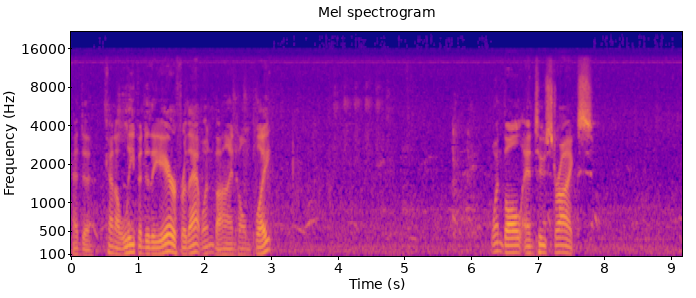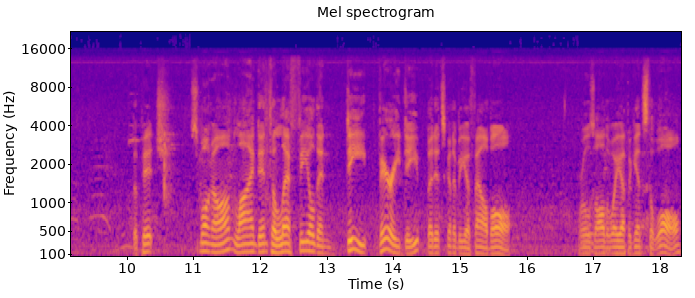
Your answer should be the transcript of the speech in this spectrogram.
had to kind of leap into the air for that one behind home plate. One ball and two strikes. The pitch swung on, lined into left field and deep, very deep, but it's going to be a foul ball. Rolls all the way up against the wall.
